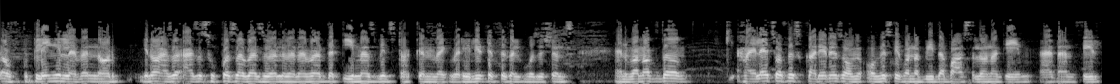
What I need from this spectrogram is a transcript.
of the playing eleven, or you know as a as a super sub as well. Whenever the team has been stuck in like really difficult positions, and one of the highlights of his career is obviously going to be the Barcelona game at Anfield,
